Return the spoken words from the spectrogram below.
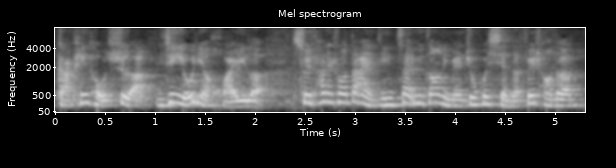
嘎姘头去了，已经有一点怀疑了。所以她那双大眼睛在浴缸里面就会显得非常的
